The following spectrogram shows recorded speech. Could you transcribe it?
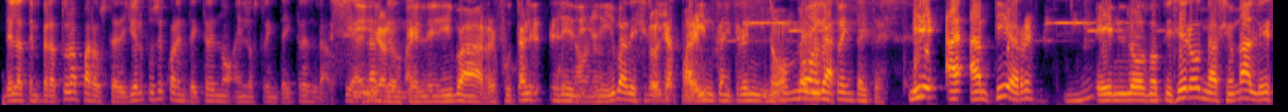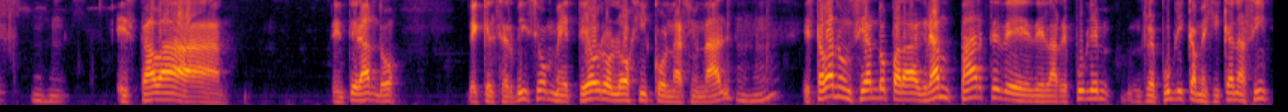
de la temperatura para ustedes. Yo le puse 43, no, en los 33 grados. Sí, era lo que le iba a refutar. Le, No, no, le no. iba a decir, oiga, 43, no me No, a diga. los 33. Mire, antier, en los noticieros nacionales, estaba enterando de que el Servicio Meteorológico Nacional estaba anunciando para gran parte de, de la República, República Mexicana, sí,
